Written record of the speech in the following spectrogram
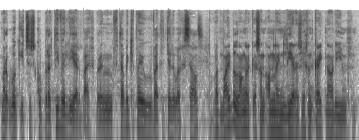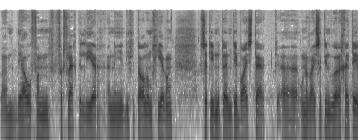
maar ook iets soos koöperatiewe leer bygebring. Vertel 'n bietjie van hoe wat het julle oorgesels? Wat baie belangrik is aan aanlyn leer as jy gaan kyk na die uh, model van vervlegte leer in die digitale omgewing, sit jy met met jy baie sterk uh, onderwyser teenwoordigheid hê,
